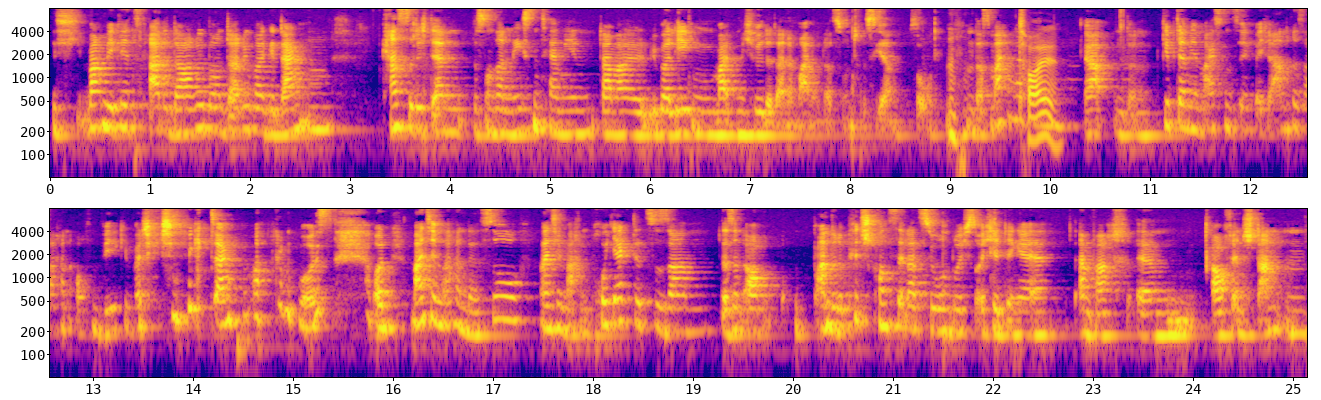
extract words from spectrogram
ich mache mir jetzt gerade darüber und darüber Gedanken, kannst du dich denn bis unseren nächsten Termin da mal überlegen, mich würde deine Meinung dazu interessieren. So. Mhm. Und das machen wir. Toll. Dann. Ja, und dann gibt er mir meistens irgendwelche andere Sachen auf dem Weg, über die ich mir Gedanken machen muss. Und manche machen das so, manche machen Projekte zusammen. Da sind auch andere Pitch-Konstellationen durch solche Dinge einfach ähm, auch entstanden,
